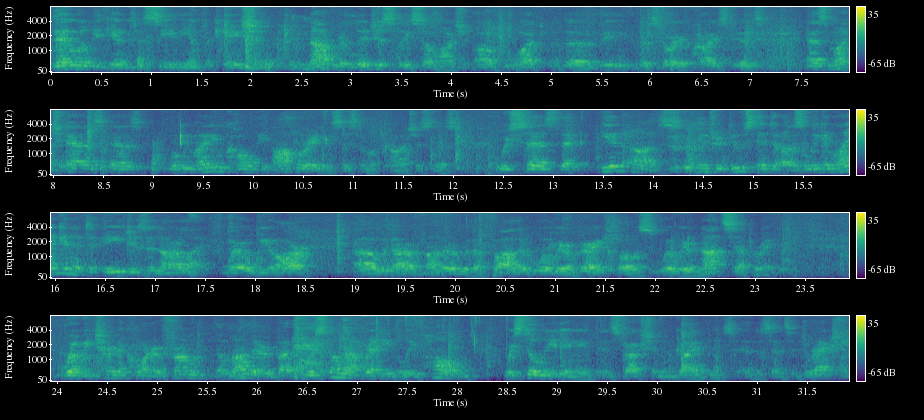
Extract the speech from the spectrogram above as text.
then we'll begin to see the implication, not religiously so much of what the, the, the story of Christ is, as much as, as what we might even call the operating system of consciousness, which says that in us, introduced into us, and we can liken it to ages in our life, where we are uh, with our mother, with our father, where we are very close, where we are not separated where we turn a corner from the mother, but we're still not ready to leave home. We're still needing instruction, guidance, and a sense of direction.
